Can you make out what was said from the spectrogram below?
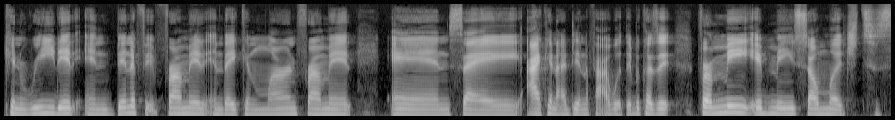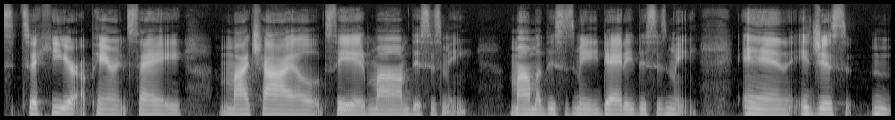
can read it and benefit from it and they can learn from it and say I can identify with it because it for me it means so much to to hear a parent say my child said, "Mom, this is me." Mama, this is me. Daddy, this is me. And it just m-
